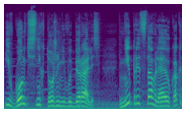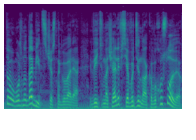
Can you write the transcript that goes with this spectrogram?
и в гонке с них тоже не выбирались. Не представляю, как этого можно добиться, честно говоря, ведь вначале все в одинаковых условиях.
